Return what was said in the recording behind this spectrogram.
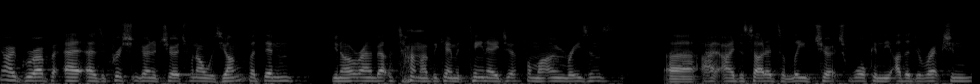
You know, I grew up a, as a Christian going to church when I was young, but then, you know, around about the time I became a teenager, for my own reasons, uh, I, I decided to leave church, walk in the other direction.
